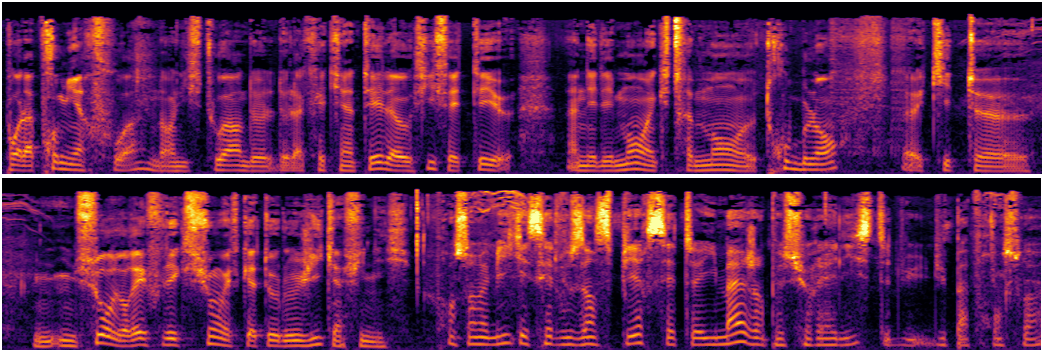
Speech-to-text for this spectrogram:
pour la première fois dans l'histoire de la chrétienté. Là aussi, ça a été un élément extrêmement troublant euh, qui est euh, une, une, source de réflexion eschatologique infinie. François Mabi, qu'est-ce qu'elle vous inspire, cette image un peu surréaliste du, du pape François,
